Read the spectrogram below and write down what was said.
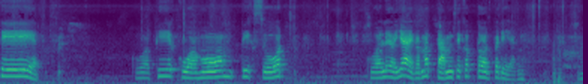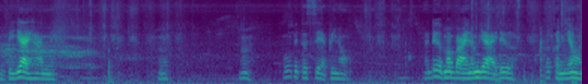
เทศขัวพริกขัวหอมพริกสดขัวแล้วย่ายก็มาตำใส่กับตอนปลาแดกนี่อืมไปย่ายหั่นนี่อืมอืมโอ้เป็นตะเสียบพี่น้องมาเด้อมาบายน้ำยายเด้อก็ข้าวเนียหอ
